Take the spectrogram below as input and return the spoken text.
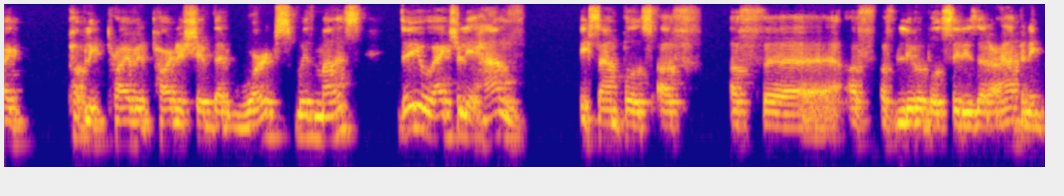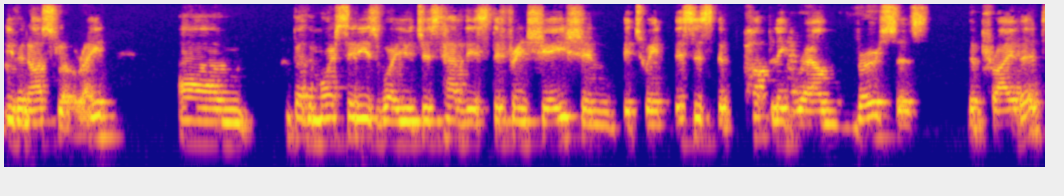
a public-private partnership that works with MaaS do you actually have examples of of, uh, of, of livable cities that are happening, even Oslo, right? Um, but the more cities where you just have this differentiation between this is the public realm versus the private,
